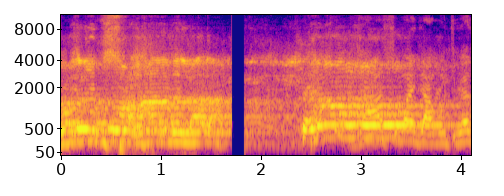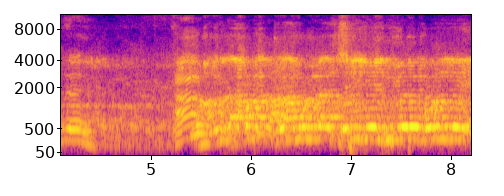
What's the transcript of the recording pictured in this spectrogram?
বলেন সুবহানাল্লাহ কেন যাওয়ার সময় যাব ঠিক আছে? হ্যাঁ? আল্লাহ পাক কালামুল্লাহ শরীফের ভিতরে বললেন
